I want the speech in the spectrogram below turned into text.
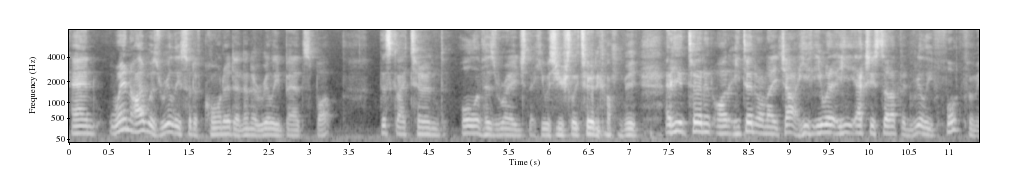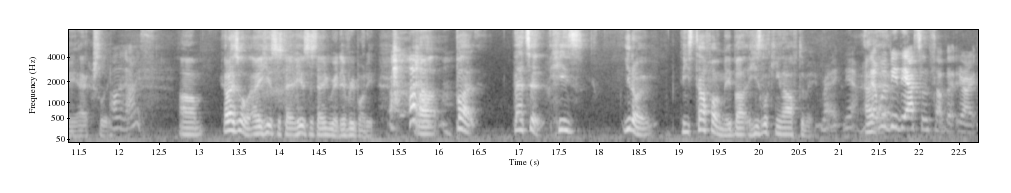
And when I was really sort of cornered and in a really bad spot, this guy turned all of his rage that he was usually turning on me, and he turned it on. He turned it on HR. He he, would, he actually stood up and really fought for me. Actually, Oh, nice. um, and I saw uh, he's just he's just angry at everybody. Uh, but that's it. He's you know he's tough on me, but he's looking after me. Right. Yeah. And- That would be the essence of it. Right.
